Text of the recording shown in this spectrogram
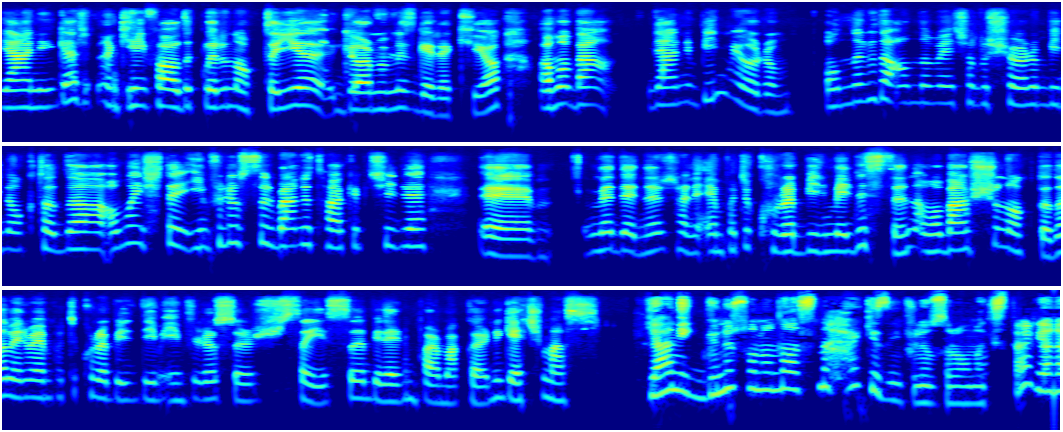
yani gerçekten keyif aldıkları noktayı görmemiz gerekiyor. Ama ben yani bilmiyorum. Onları da anlamaya çalışıyorum bir noktada. Ama işte influencer bence takipçiyle e, ne denir? Hani empati kurabilmelisin. Ama ben şu noktada benim empati kurabildiğim influencer sayısı bir elin parmaklarını geçmez. Yani günün sonunda aslında herkes influencer olmak ister. Ya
